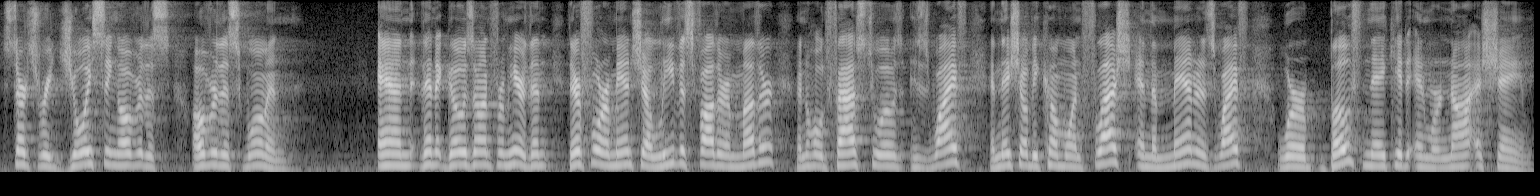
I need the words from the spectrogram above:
starts rejoicing over this, over this woman. And then it goes on from here. Then, therefore, a man shall leave his father and mother and hold fast to his wife, and they shall become one flesh. And the man and his wife were both naked and were not ashamed.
